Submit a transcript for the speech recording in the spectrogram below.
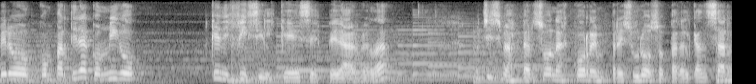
Pero compartirá conmigo qué difícil que es esperar, ¿verdad? Muchísimas personas corren presurosos para alcanzar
